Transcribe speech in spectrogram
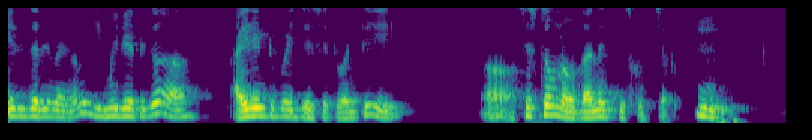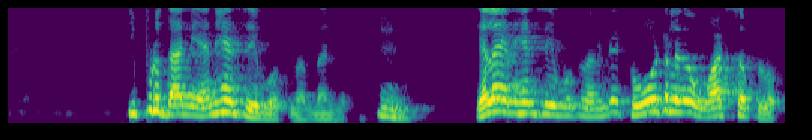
ఏది జరిగినా కానీ ఇమీడియట్గా ఐడెంటిఫై చేసేటువంటి సిస్టమ్ దాన్ని తీసుకొచ్చారు. ఇప్పుడు దాన్ని ఎన్హాన్స్ చేయబోతున్నారు దాన్ని. ఎలా ఎన్హాన్స్ చేయబోతున్నారంటే టోటల్గా వాట్సాప్లో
